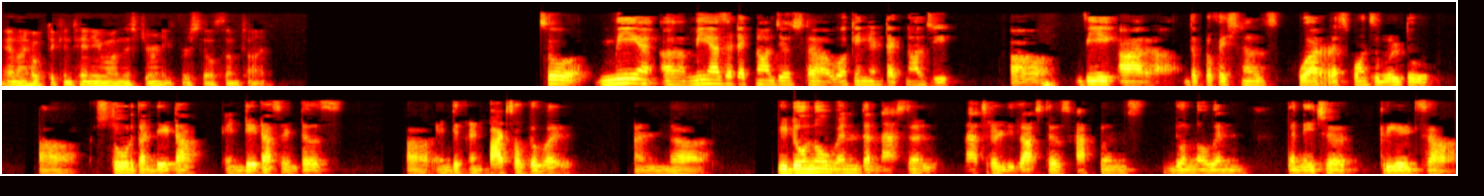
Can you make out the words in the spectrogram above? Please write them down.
and I hope to continue on this journey for still some time. So me, uh, me as a technologist uh, working in technology, uh, we are uh, the professionals who are responsible to uh, store the data in data centers in different parts of the world. And we don't know when the natural natural disasters happens. Don't know when the nature creates, uh,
